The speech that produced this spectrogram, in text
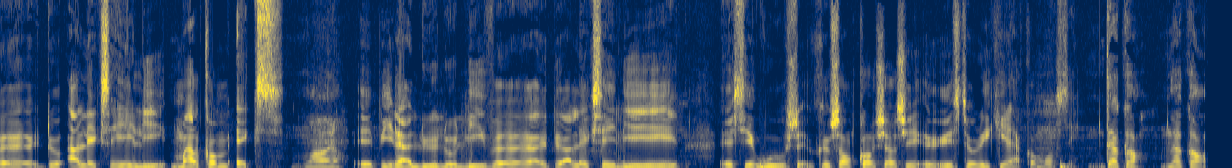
euh, de Alex Haley, Malcolm X. Voilà. Et puis il a lu le livre euh, de Alex Haley, et c'est où que son conscience euh, historique il a commencé. D'accord, d'accord.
